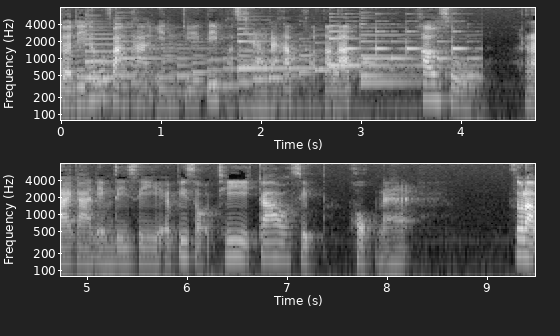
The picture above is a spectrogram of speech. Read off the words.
สวัสดีท่านผู้ฟังทาง Infinity Podcast นะครับ ขอต้อนรับเข้าสู่รายการ MDC episode ที่ 96 นะฮะสำหรับ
